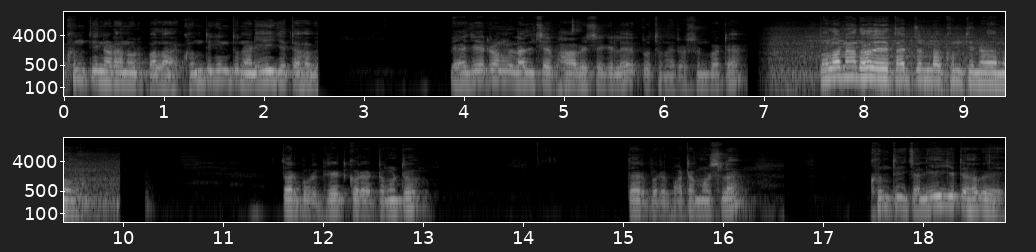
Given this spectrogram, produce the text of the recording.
খুন্তি নাড়ানোর পালা। খুন্তি কিন্তু নাড়িয়েই যেতে হবে। পেঁয়াজের রং লালচে ভাব এসে গেলে প্রথমে রসুন বাটা তলা না ধরে তার জন্য খুন্তি নাড়ানো। তারপর গ্রেট করা টমেটো। তারপরে বাটা মশলা। খুন্তি চালিয়েই যেতে হবে।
